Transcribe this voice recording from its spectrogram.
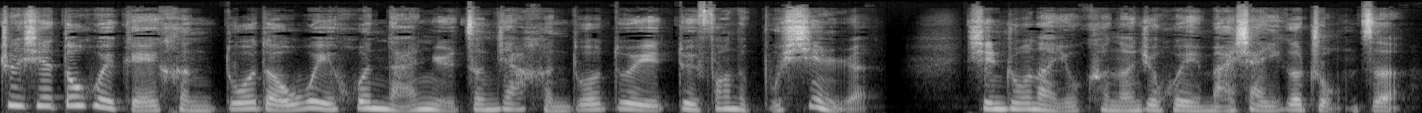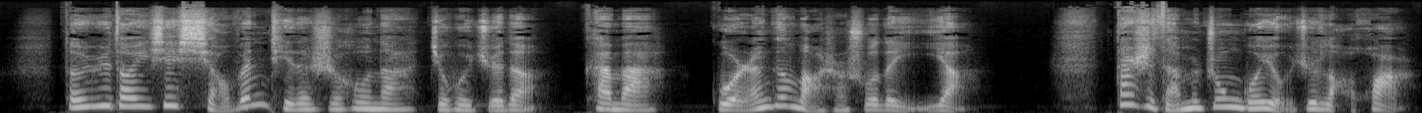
这些都会给很多的未婚男女增加很多对对方的不信任，心中呢有可能就会埋下一个种子。等遇到一些小问题的时候呢，就会觉得看吧，果然跟网上说的一样。但是咱们中国有句老话，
